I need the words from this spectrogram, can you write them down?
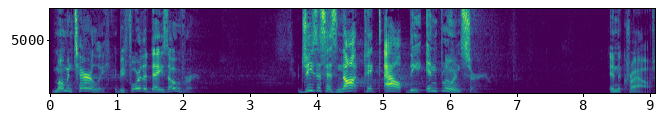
momentarily before the day's over. Jesus has not picked out the influencer in the crowd.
